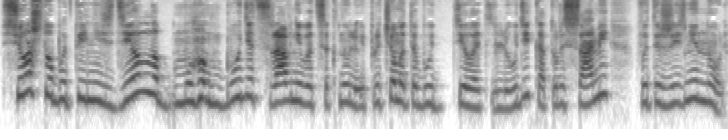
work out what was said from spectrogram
Все, что бы ты ни сделала, будет сравниваться к нулю. И причем это будут делать люди, которые сами в этой жизни ноль,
